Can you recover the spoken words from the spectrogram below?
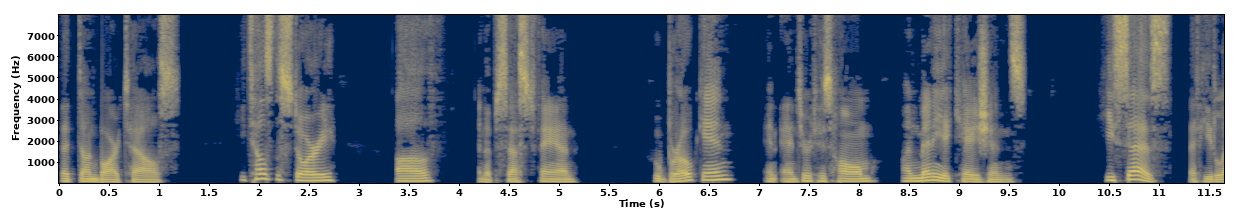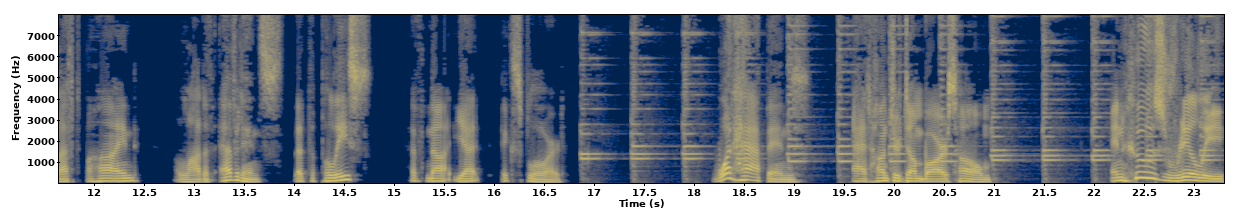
that Dunbar tells. He tells the story of an obsessed fan who broke in and entered his home on many occasions. He says that he left behind a lot of evidence that the police have not yet explored. What happened at Hunter Dunbar's home? And who's really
